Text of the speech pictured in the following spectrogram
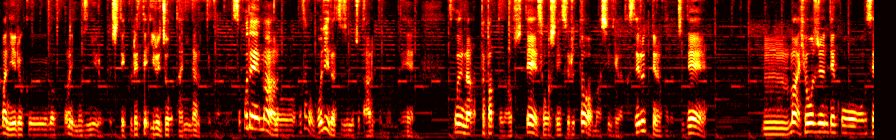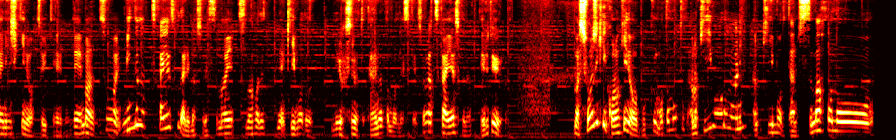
まあ、入力のところに文字入力してくれている状態になるっていう感じです。そこで、まあ、あの、多分誤字脱字もちょっとあると思うんで、そこでなパパッと直して送信すると、まあ、指示が出せるっていうような形で、うん、まあ、標準でこう、音声認識機能がついているので、まあ、そう、みんなが使いやすくなりましたね。スマスマホでね、キーボード入力するのって大変だと思うんですけど、それが使いやすくなっているという。まあ、正直この機能、僕もともと、あのキーボードのあり、あのキーボードってあのスマホの、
